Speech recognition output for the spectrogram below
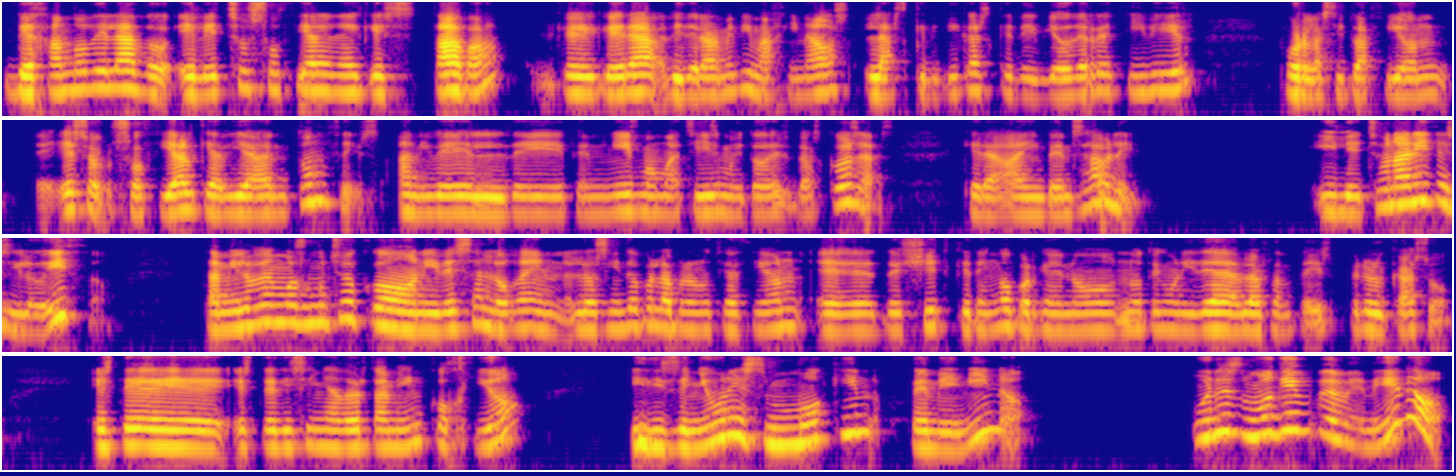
dejando de lado el hecho social en el que estaba, que, era literalmente, imaginaos las críticas que debió de recibir por la situación eso, social que había entonces, a nivel de feminismo, machismo y todas estas cosas, que era impensable. Y le echó narices y lo hizo. También lo vemos mucho con Yves Saint Laurent. Lo siento por la pronunciación eh, de shit que tengo porque no, no, tengo ni idea de hablar francés, pero el caso. Este, este diseñador también cogió y diseñó un smoking femenino un smoking femenino,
